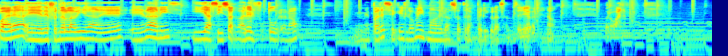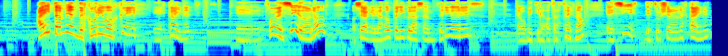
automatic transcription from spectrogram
para eh, defender la vida de eh, Danis y así salvar el futuro, ¿no? Me parece que es lo mismo de las otras películas anteriores, ¿no? Pero bueno. Ahí también descubrimos que Skynet fue vencido, ¿no? O sea que las dos películas anteriores, omití las otras tres, ¿no? Eh, sí destruyeron a Skynet,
